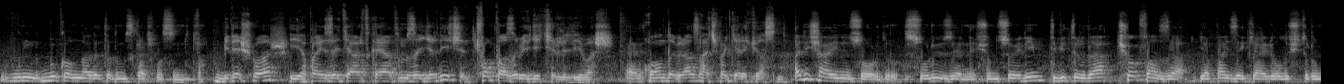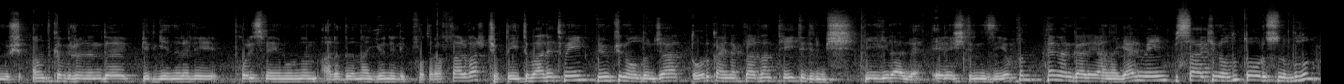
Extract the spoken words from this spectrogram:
Bu, bu konularla tadımız kaçmasın lütfen. Bir de şu var. Yapay zeka artık hayatımıza girdiği için çok fazla bilgi kirliliği var. Evet. Onu da biraz açmak gerekiyor aslında. Ali Şahin'in sorduğu soru üzerine şunu söyleyeyim. Twitter'da çok fazla yapay zeka ile oluşturulmuş Anıtkabir önünde bir generali polis memurunun aradığına yönelik fotoğraflar var. Çok da itibar etmeyin. Mümkün olduğunca doğru kaynaklardan teyit edilmiş bilgilerle eleştirinizi yapın. Hemen galeyana gelmeyin. Bir sakin olun. Doğrusunu bulun.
